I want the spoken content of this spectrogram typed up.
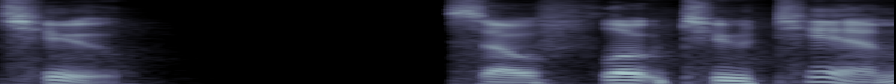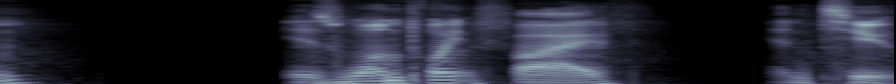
2. So float 2 Tim is 1.5 and 2.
